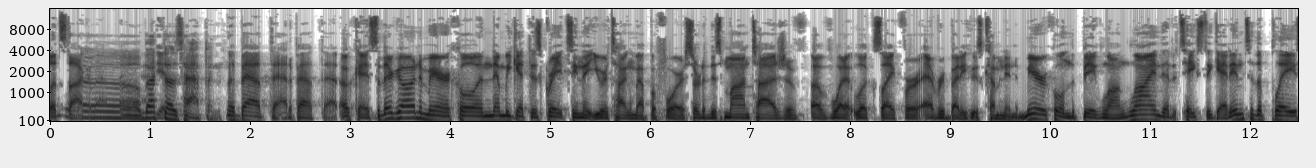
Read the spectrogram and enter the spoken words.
Let's talk about that. That yeah. does happen. About that, about that. Okay, so they're going to Miracle, and then we get this great scene that you were talking about before, sort of this montage of, of what it looks like for everybody who's coming into Miracle and the big long line that it takes to get into the place,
